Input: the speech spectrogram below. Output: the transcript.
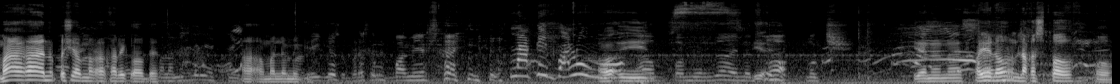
Makakaano pa siya, makaka-recover. Oo, malamig eh. Kung pamirsa Laki balong. Oh, i Pamirsa na. Yeah. Oh, mag yan na nas. Ayun oh, ang lakas pa oh. oh.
